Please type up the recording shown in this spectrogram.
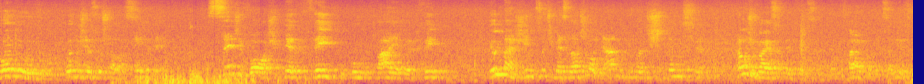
Quando, quando Jesus fala assim, Rebeca, sede vós perfeito como o Pai é perfeito, eu imagino que se eu estivesse lá, eu tinha olhado de uma distância. Para onde vai essa perfeição? Para para pensar nisso?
